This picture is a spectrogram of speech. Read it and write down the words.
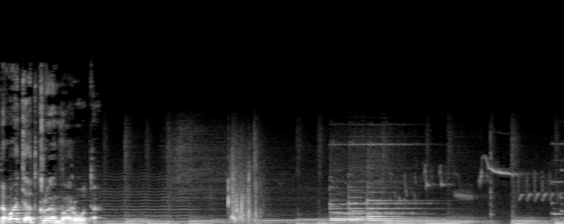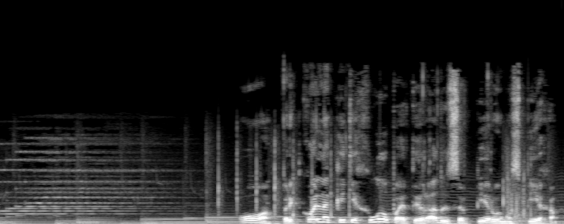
Давайте откроем ворота. О, прикольно Кэти хлопает и радуется первым успехом.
